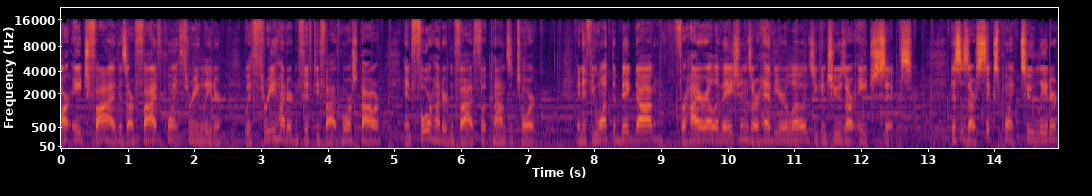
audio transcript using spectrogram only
Our H5 is our 5.3 liter with 355 horsepower and 405 foot-pounds of torque. And if you want the big dog for higher elevations or heavier loads, you can choose our H6. This is our 6.2 liter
